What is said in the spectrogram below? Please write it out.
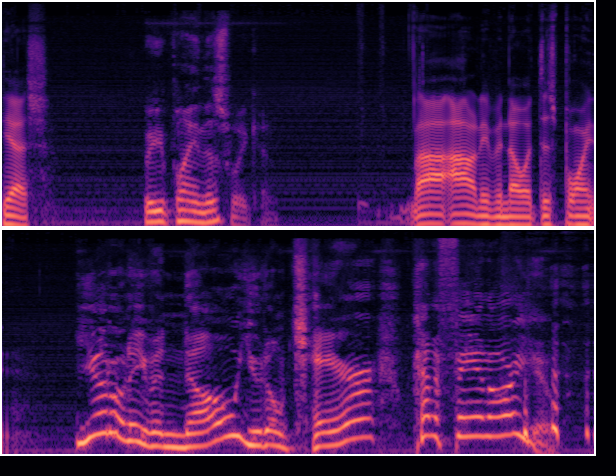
Yes. Who are you playing this weekend? I, I don't even know at this point. You don't even know. You don't care. What kind of fan are you?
